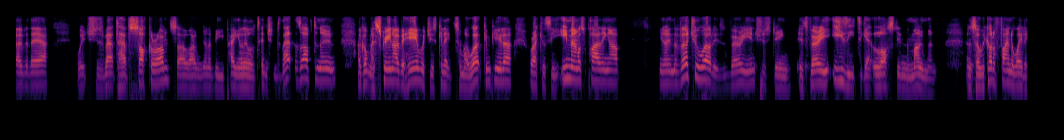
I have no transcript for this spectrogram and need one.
over there, which is about to have soccer on. So I'm going to be paying a little attention to that this afternoon. I've got my screen over here, which is connected to my work computer, where I can see emails piling up you know, in the virtual world, it's very interesting. It's very easy to get lost in the moment. And so we've got to find a way to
